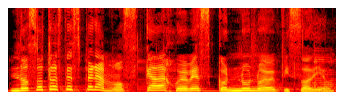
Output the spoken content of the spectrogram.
Nosotros te esperamos cada jueves con un nuevo episodio.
